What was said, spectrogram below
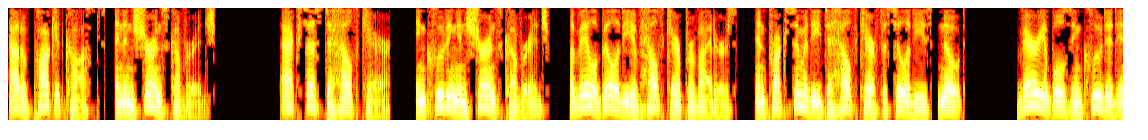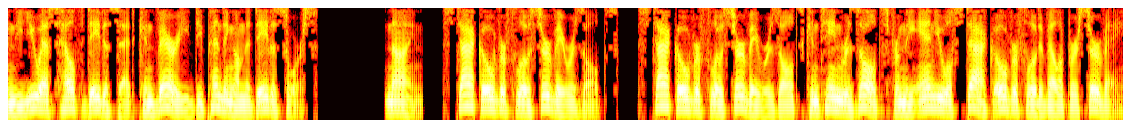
out of pocket costs, and insurance coverage. Access to healthcare, including insurance coverage, availability of healthcare providers, and proximity to healthcare facilities. Note Variables included in the U.S. health dataset can vary depending on the data source. 9. Stack Overflow Survey Results. Stack Overflow survey results contain results from the annual Stack Overflow Developer Survey.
